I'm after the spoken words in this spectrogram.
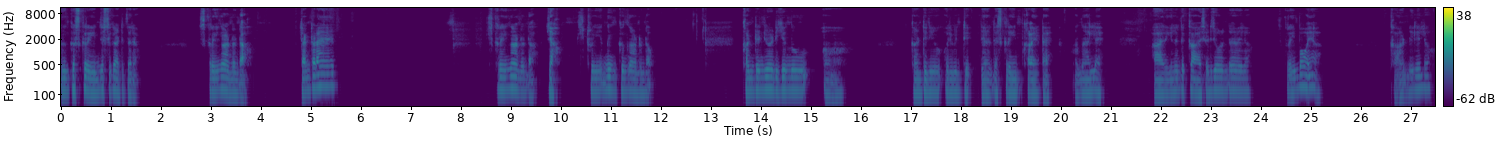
നിങ്ങൾക്ക് സ്ക്രീൻ ജസ്റ്റ് കാട്ടിത്തരാം. സ്ക്രീൻ കാണുന്നുണ്ടാ? ടണ്ടടേ സ്ക്രീൻ കാണണ്ട യാ സ്ക്രീൻ നിങ്ങൾക്കും കാണുന്നുണ്ടാവും. കണ്ടിന്യൂ അടിക്കുന്നു. ആ കണ്ടിന്യൂ ഒരു മിനിറ്റ് ഞാൻ എന്റെ സ്ക്രീൻ കളയട്ടെ? എന്നാലല്ലേ ആരെങ്കിലും എന്റെ കാശ് അടിച്ചു കൊണ്ടുപോയാലോ സ്ക്രീൻ പോയാ? കാണില്ലല്ലോ.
